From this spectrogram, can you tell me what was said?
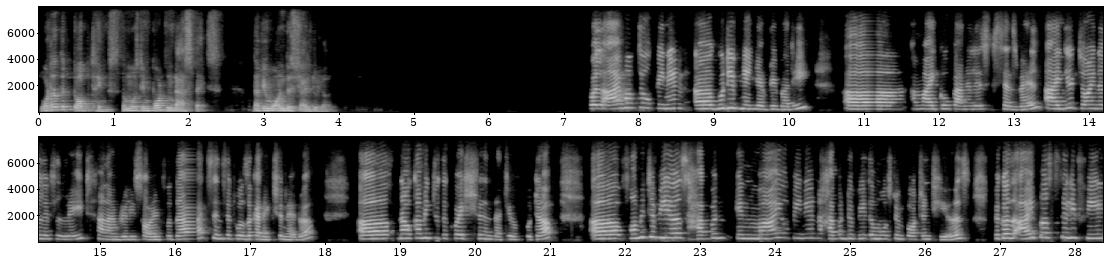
what are the top things, the most important aspects that you want this child to learn? Well, I'm of the opinion. Uh, good evening, everybody. Uh, my co-panelists as well. I did join a little late, and I'm really sorry for that, since it was a connection error. Uh, now, coming to the question that you've put up, uh, formative years happen, in my opinion, happen to be the most important years because I personally feel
